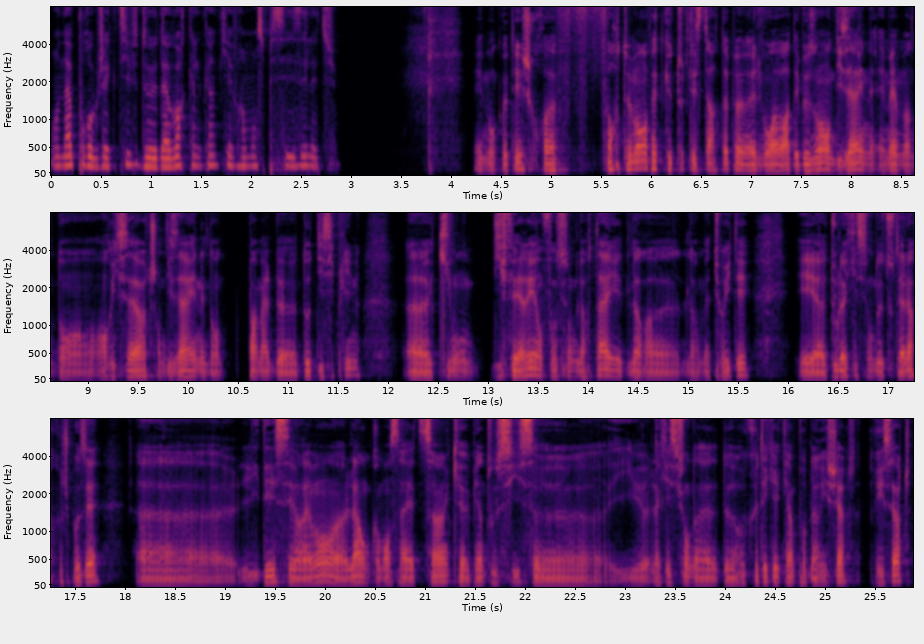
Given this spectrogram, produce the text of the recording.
on a pour objectif d'avoir quelqu'un qui est vraiment spécialisé là-dessus. Et de mon côté, je crois fortement en fait que toutes les startups euh, elles vont avoir des besoins en design et même dans, en research, en design et dans pas mal d'autres disciplines euh, qui vont différer en fonction de leur taille et de leur, euh, de leur maturité. Et euh, d'où la question de tout à l'heure que je posais. Euh, L'idée, c'est vraiment euh, là, on commence à être 5, bientôt 6. la question de, recruter quelqu'un pour de la research, research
